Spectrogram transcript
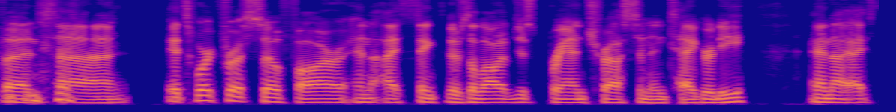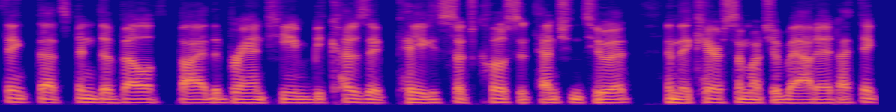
but uh, it's worked for us so far. And I think there's a lot of just brand trust and integrity and I, I, think that's been developed by the brand team because they pay such close attention to it and they care so much about it. I think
